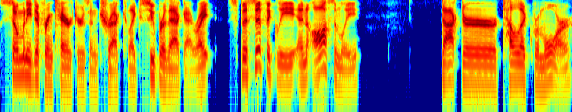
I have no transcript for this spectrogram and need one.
so many different characters in Trek, like super that guy, right? Specifically and awesomely, Dr. Telek R'Mor,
